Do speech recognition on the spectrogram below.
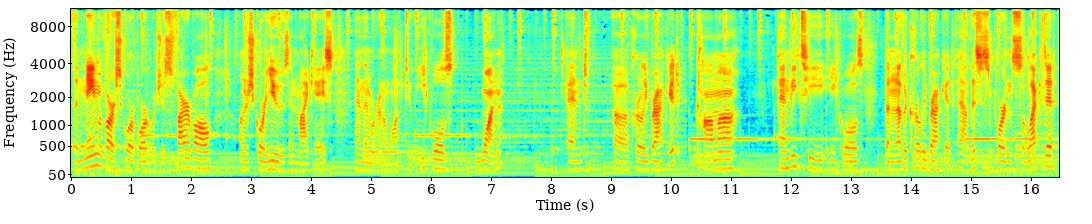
the name of our scoreboard, which is fireball underscore use in my case, and then we're going to want to equals 1, and uh, curly bracket, comma, nbt equals, then another curly bracket. Now this is important, selected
